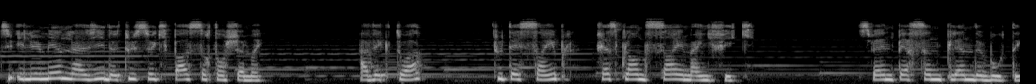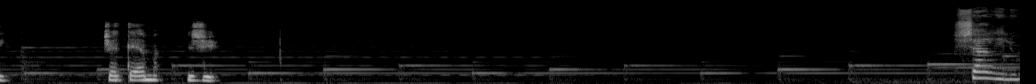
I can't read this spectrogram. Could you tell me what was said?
tu illumines la vie de tous ceux qui passent sur ton chemin. Avec toi, tout est simple, resplendissant et magnifique. Tu es une personne pleine de beauté. Je t'aime, Jus. Cher Lilou,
